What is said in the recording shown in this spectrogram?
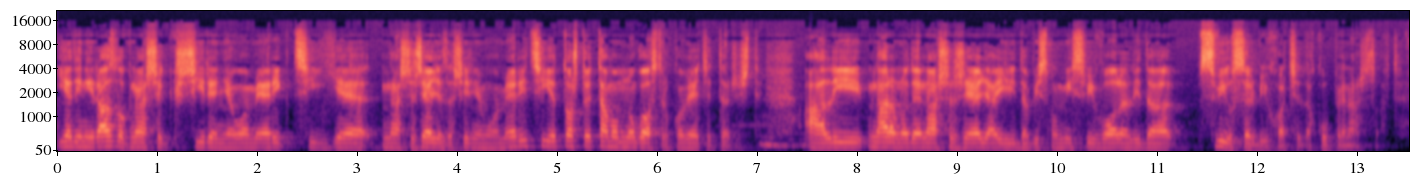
jedini razlog našeg širenja u Americi je, naše želje za širenjem u Americi je to što je tamo mnogostruko veće tržište. Ali naravno da je naša želja i da bismo mi svi voleli da svi u Srbiji hoće da kupe naš softver.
